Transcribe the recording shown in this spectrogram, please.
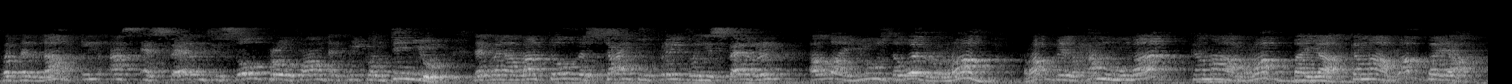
but the love in us as parents is so profound that we continue. That when Allah told this child to pray to his parent, Allah used the word Rabb. Rabbi Rahamhuma Kama Rabbaya. Kama Rabbaya.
